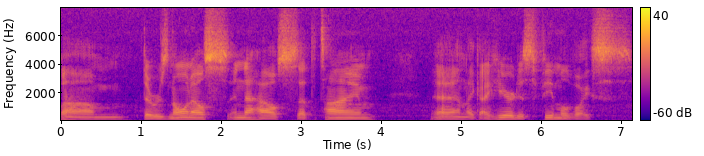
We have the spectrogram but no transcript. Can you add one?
Um, there was no one else in the house at the time. And like I hear this female voice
